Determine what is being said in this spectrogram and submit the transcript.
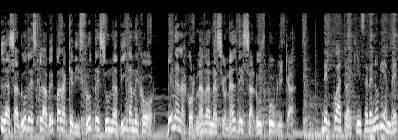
La salud es clave para que disfrutes una vida mejor. Ven a la Jornada Nacional de Salud Pública. Del 4 al 15 de noviembre,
